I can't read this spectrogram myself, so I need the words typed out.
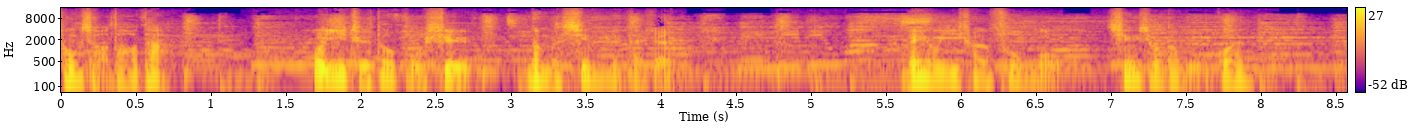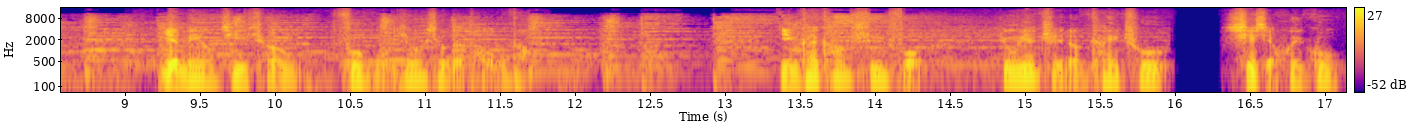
从小到大，我一直都不是那么幸运的人，没有遗传父母清秀的五官，也没有继承父母优秀的头脑。拧开康师傅，永远只能开出“谢谢惠顾”。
